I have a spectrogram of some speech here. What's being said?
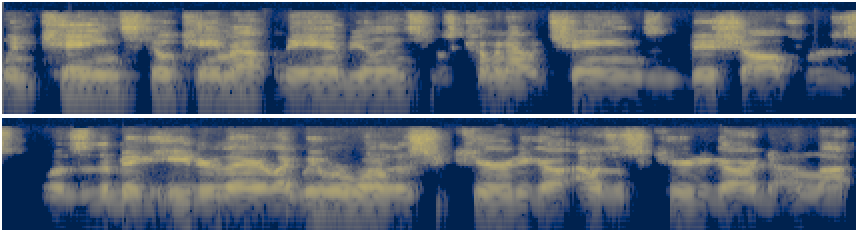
when Kane still came out in the ambulance, was coming out in chains, and Bischoff was was the big heater there. Like we were one of the security guard. I was a security guard to unlock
